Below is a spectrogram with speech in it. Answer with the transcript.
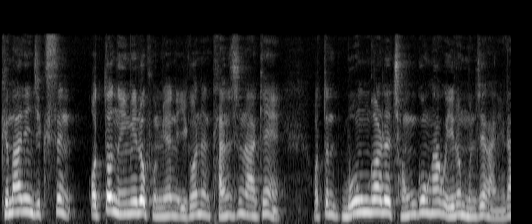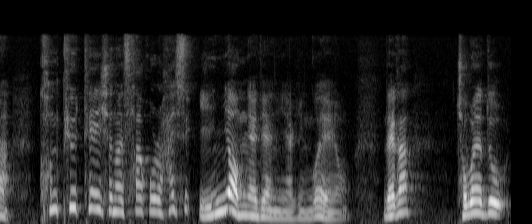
그 말인 즉슨 어떤 의미로 보면 이거는 단순하게 어떤 무언가를 전공하고 이런 문제가 아니라 computational 사고를 할 수 있냐 없냐에 대한 이야기인 거예요. 내가 저번에도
